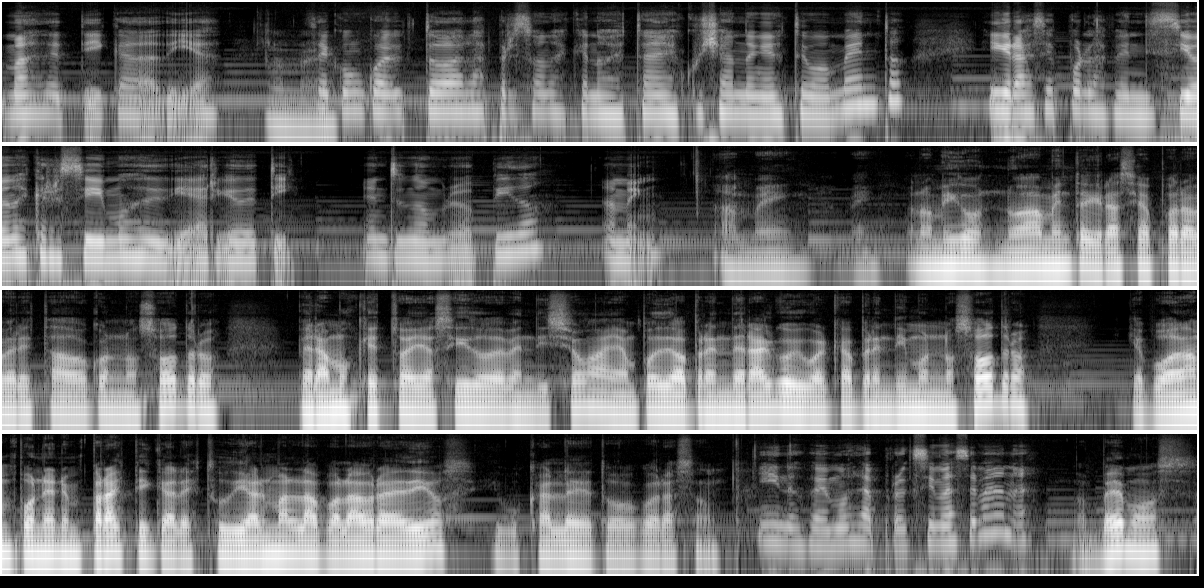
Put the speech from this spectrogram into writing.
más de ti cada día. Sé con todas las personas que nos están escuchando en este momento y gracias por las bendiciones que recibimos de diario de ti. En tu nombre lo pido. Amén. Amén. Bueno amigos, nuevamente gracias por haber estado con nosotros. Esperamos que esto haya sido de bendición, hayan podido aprender algo igual que aprendimos nosotros que puedan poner en práctica el estudiar más la palabra de Dios y buscarle de todo corazón. Y nos vemos la próxima semana. Nos vemos.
